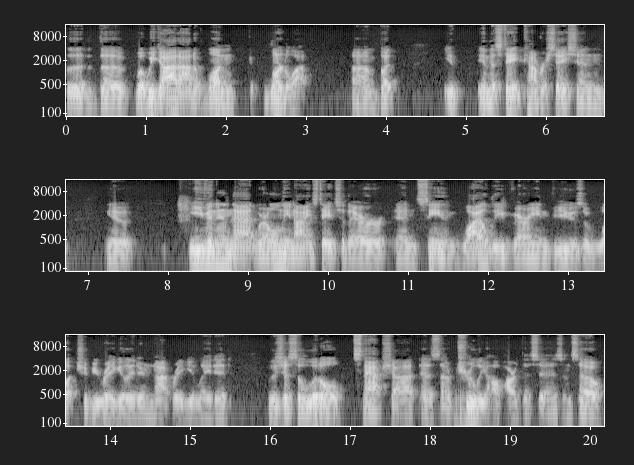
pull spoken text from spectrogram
the, the what we got out of one learned a lot, um, but in the state conversation, you know, even in that where only nine states are there and seeing wildly varying views of what should be regulated and not regulated was just a little snapshot as to truly how hard this is. And so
